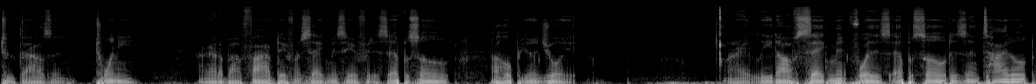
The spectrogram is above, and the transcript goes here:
2020. I got about five different segments here for this episode. I hope you enjoy it. Lead off segment for this episode is entitled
